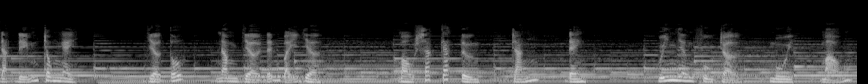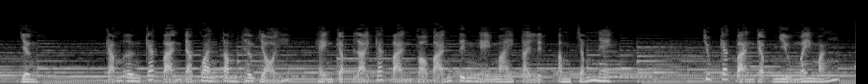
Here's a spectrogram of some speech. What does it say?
Đặc điểm trong ngày Giờ tốt, 5 giờ đến 7 giờ Màu sắc các tường, trắng, đen Quý nhân phù trợ, mùi, mão, dần Cảm ơn các bạn đã quan tâm theo dõi, hẹn gặp lại các bạn vào bản tin ngày mai tại lịch âm.net. Chúc các bạn gặp nhiều may mắn.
